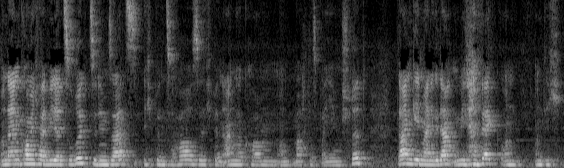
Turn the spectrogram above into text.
Und dann komme ich halt wieder zurück zu dem Satz, ich bin zu Hause, ich bin angekommen und mache das bei jedem Schritt. Dann gehen meine Gedanken wieder weg und, und ich,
